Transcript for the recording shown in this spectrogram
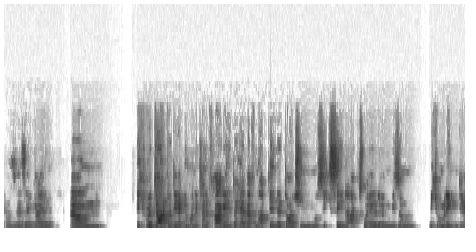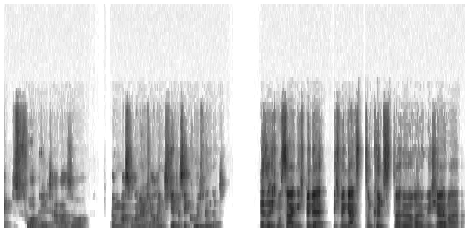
Ja, sehr, sehr geil. Ähm, ich würde da einfach direkt nochmal eine kleine Frage hinterherwerfen. Habt ihr in der deutschen Musikszene aktuell irgendwie so ein, nicht unbedingt ein direktes Vorbild, aber so irgendwas, woran ihr euch orientiert, was ihr cool findet? Also ich muss sagen, ich bin der, ich bin gar nicht so ein Künstlerhörer irgendwie. Ich höre immer,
